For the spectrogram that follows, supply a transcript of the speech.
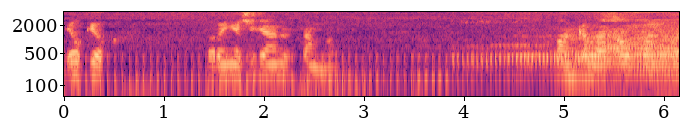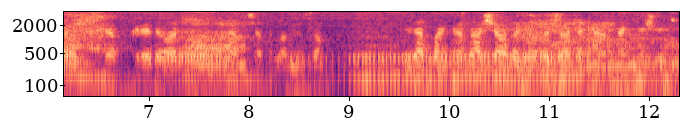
Yok yok. Sorun yaşayacağınızı sanmam. Bankalar, Halkbank var, Kredi var. Yanlış hatırlamıyorsam. Ziraat Bankası aşağıda gördük zaten yanından geçtik.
